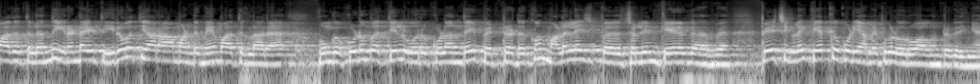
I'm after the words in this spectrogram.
மாதத்திலிருந்து இரண்டாயிரத்தி இருபத்தி ஆறாம் ஆண்டு மே மாதத்துக்குள்ளார உங்கள் குடும்பத்தில் ஒரு குழந்தை பெற்றெடுக்கும் மழலை சொல்லின் கே பேச்சுக்களை கேட்கக்கூடிய அமைப்புகள் உருவாகுன்றதுங்க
